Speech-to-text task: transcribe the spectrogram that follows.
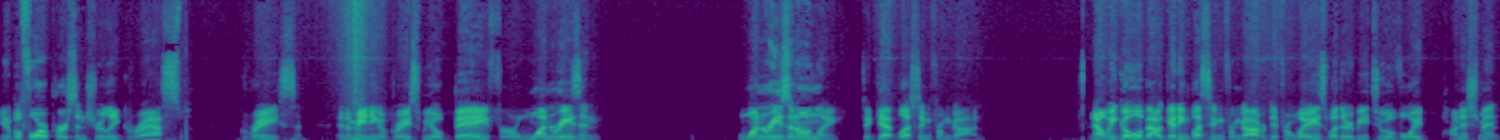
You know, before a person truly grasps grace and the meaning of grace, we obey for one reason, one reason only to get blessing from God. Now, we go about getting blessing from God in different ways, whether it be to avoid punishment,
